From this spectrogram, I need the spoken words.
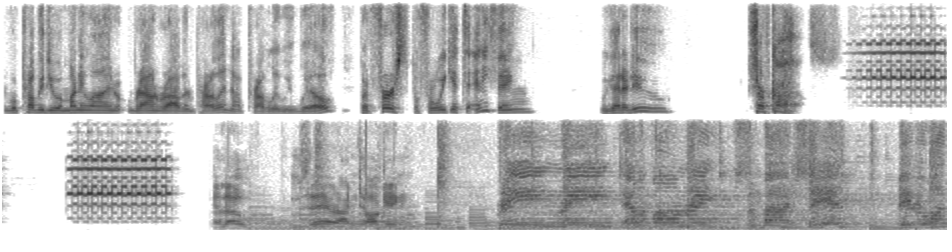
We'll probably do a money line round robin parlay. Not probably, we will. But first, before we get to anything, we got to do sharp calls. Hello, who's there? I'm talking. Ring, ring, telephone ring. Somebody said, baby, what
